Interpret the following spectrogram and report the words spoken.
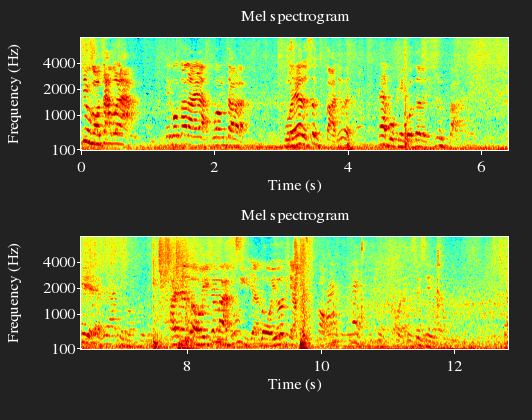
你有五十无啦？你五十来了，我唔走啦，无遐就算一百对袂？咱无摕五十就算一百。哎，这鲈鱼先买鲈鱼啊，鲈鱼好食哦。好，谢谢。哎。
